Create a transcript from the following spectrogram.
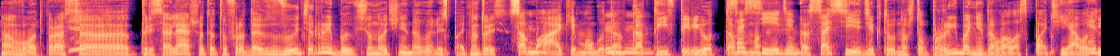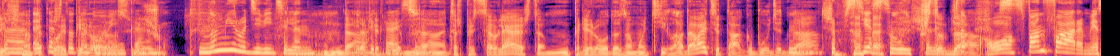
Вот, просто представляешь вот эту фразу. Да эти рыбы всю ночь не давали спать. Ну, то есть собаки могут, там, коты в период, там, Соседи. э, соседи, кто, ну, чтоб рыба не давала спать. Я вот лично такое первый раз вижу. Ну, мир удивителен. Да, И прекрасен. да, это ж представляешь, там природа замутила. А давайте так будет, да? Чтобы все слышали. Чтоб, да, о, С фанфарами, с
